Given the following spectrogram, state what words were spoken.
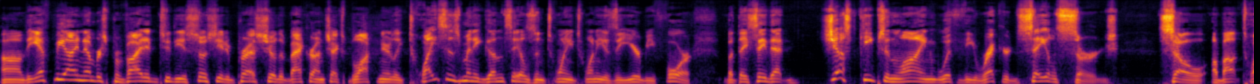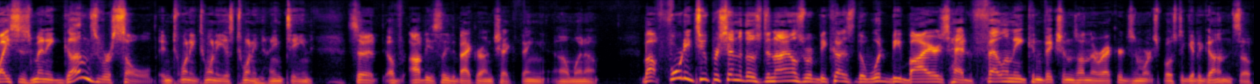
Uh, the FBI numbers provided to the Associated Press show that background checks blocked nearly twice as many gun sales in 2020 as the year before, but they say that just keeps in line with the record sales surge. So about twice as many guns were sold in 2020 as 2019. So it- obviously the background check thing uh, went up. About 42% of those denials were because the would-be buyers had felony convictions on their records and weren't supposed to get a gun. So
